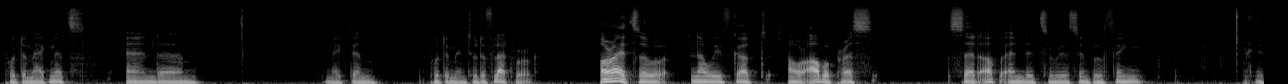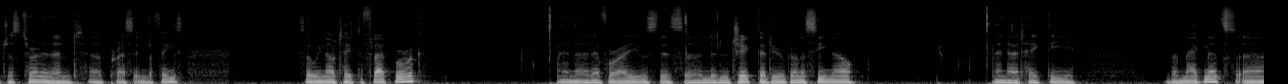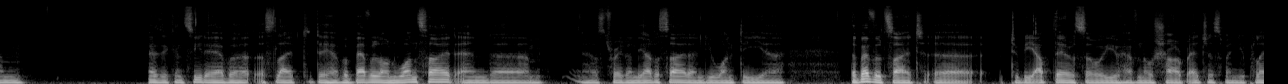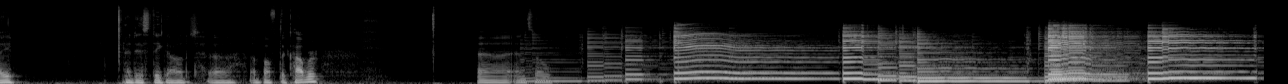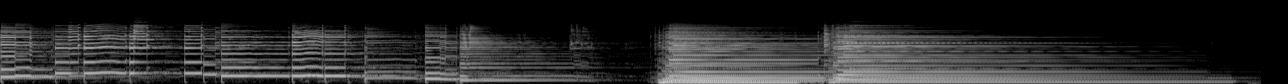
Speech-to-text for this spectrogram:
put the magnets and um, make them put them into the flat work. Alright so now we've got our arbor press set up and it's a real simple thing you just turn it and uh, press in the things. So we now take the flat work. And uh, therefore I use this uh, little jig that you're going to see now. And I take the the magnets. Um, as you can see they have a, a, slight they have a bevel on one side and um, uh, straight on the other side. And you want the uh, the bevel side uh, to be up there so you have no sharp edges when you play. And they stick out above the cover. uh, and so.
